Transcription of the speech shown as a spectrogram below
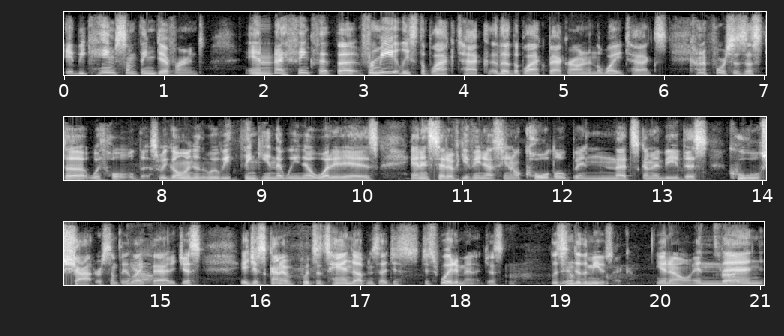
It became something different. And I think that the, for me at least, the black text, the, the black background and the white text kind of forces us to withhold this. We go into the movie thinking that we know what it is, and instead of giving us, you know, cold open that's going to be this cool shot or something Yeah. like that, it just, it just kind of puts its hand up and says, just, just wait a minute, just listen Yep. to the music, you know, and That's right. then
